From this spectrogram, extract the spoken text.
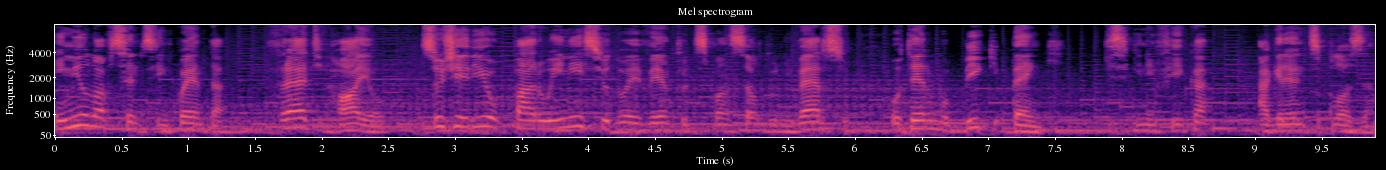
Em 1950, Fred Hoyle sugeriu para o início do evento de expansão do universo o termo Big Bang, que significa a grande explosão.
